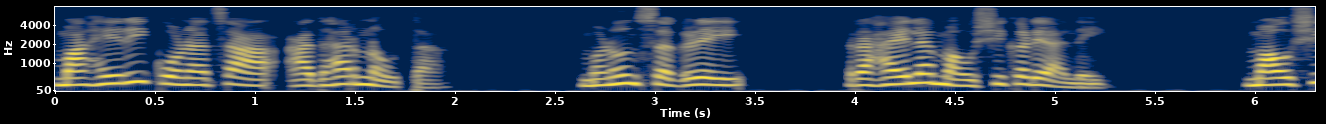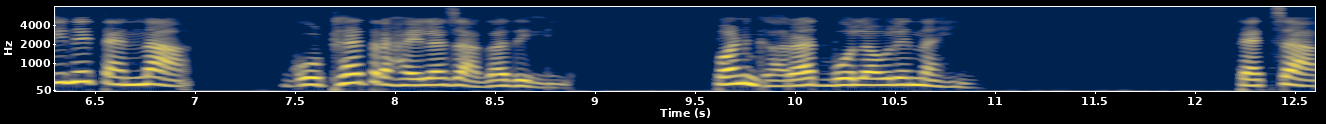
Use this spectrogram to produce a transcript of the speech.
माहेरी कोणाचा आधार नव्हता. म्हणून सगळे राहायला मावशीकडे आले. मावशीने त्यांना गोठ्यात राहायला जागा दिली पण घरात बोलावले नाही. त्याचा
